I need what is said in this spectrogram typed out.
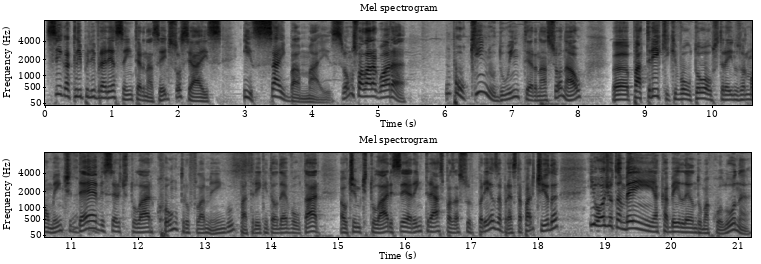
Siga a Clipe Livraria Center nas redes sociais e saiba mais. Vamos falar agora um pouquinho do Internacional. Uh, Patrick, que voltou aos treinos normalmente, deve ser titular contra o Flamengo. Patrick, então, deve voltar ao time titular e ser, entre aspas, a surpresa para esta partida. E hoje eu também acabei lendo uma coluna,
